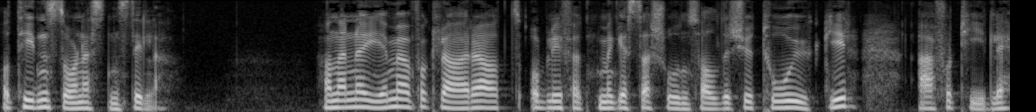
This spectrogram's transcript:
og tiden står nesten stille. Han er nøye med å forklare at å bli født med gestasjonsalder 22 uker er for tidlig.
